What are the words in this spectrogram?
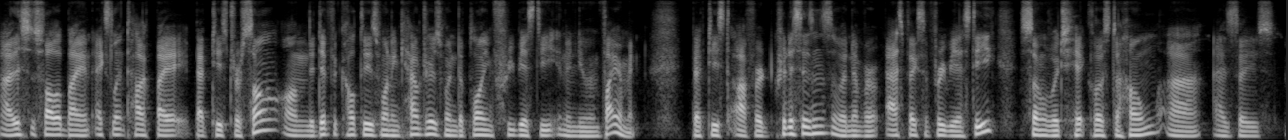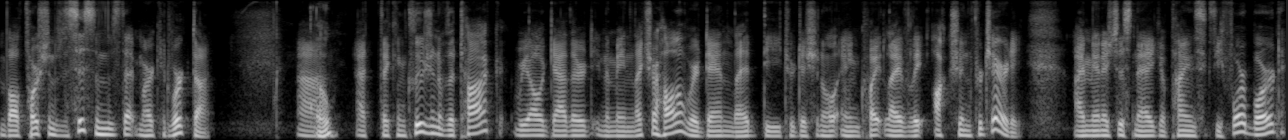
Uh, this is followed by an excellent talk by Baptiste Daroussin on the difficulties one encounters when deploying FreeBSD in a new environment. Baptiste offered criticisms of a number of aspects of FreeBSD, some of which hit close to home, uh, as they s- involve portions of the systems that Mark had worked on. Um, Oh. At the conclusion of the talk, we all gathered in the main lecture hall where Dan led the traditional and quite lively auction for charity. I managed to snag a Pine 64 board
